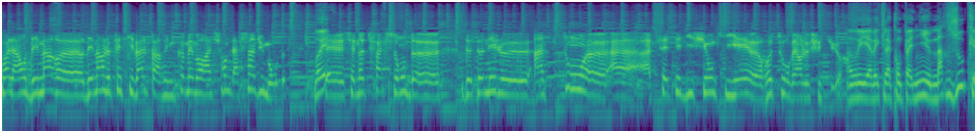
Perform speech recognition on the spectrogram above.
Voilà, on démarre, euh, on démarre le festival par une commémoration de la fin du monde. Oui. C'est- notre façon de, de donner le, un ton euh, à, à cette édition qui est euh, Retour vers le futur. Oui, avec la compagnie Marzouk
